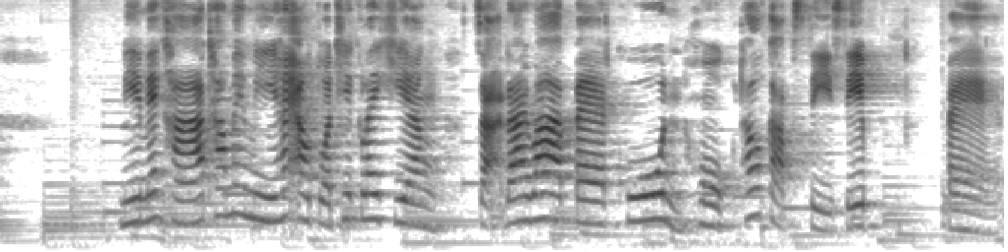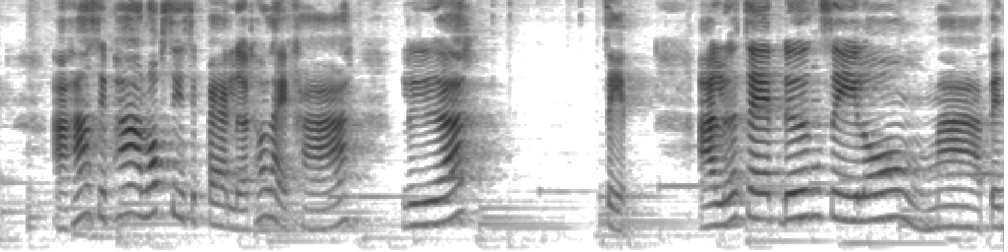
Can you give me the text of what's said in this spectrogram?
55มีไหมคะ ถ้าไม่มีให้เอาตัวที่ใกล้เคียง จะได้ว่า 8 คูณ 6 เท่ากับ 48 อะ55 ลบ 48 เหลือเท่าไหร่คะ เหลือ 7อะเหลือ 7 ดึง 4 ลงมาเป็น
